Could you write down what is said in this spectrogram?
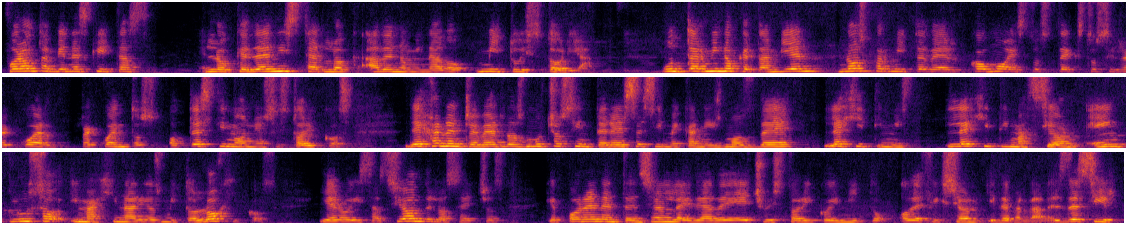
fueron también escritas en lo que Dennis Tedlock ha denominado mito historia, un término que también nos permite ver cómo estos textos y recuentos o testimonios históricos dejan entrever los muchos intereses y mecanismos de legitimación e incluso imaginarios mitológicos y heroización de los hechos que ponen en tensión la idea de hecho histórico y mito o de ficción y de verdad. Es decir,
